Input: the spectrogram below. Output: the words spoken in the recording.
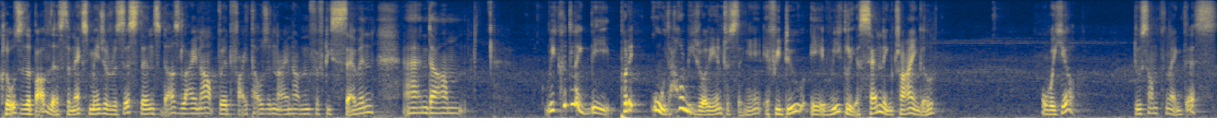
closes above this. The next major resistance does line up with 5,957 and um, we could like be putting, ooh, that would be really interesting eh? if we do a weekly ascending triangle over here, do something like this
